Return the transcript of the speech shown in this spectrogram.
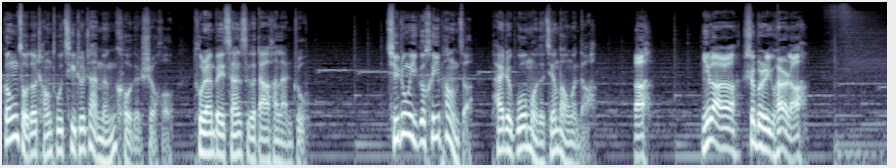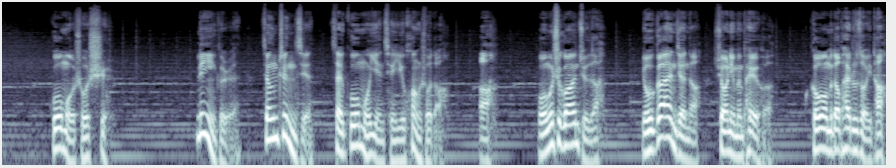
刚走到长途汽车站门口的时候，突然被三四个大汉拦住。其中一个黑胖子拍着郭某的肩膀问道：“啊，你俩是不是一块的？”郭某说是。另一个人将证件在郭某眼前一晃，说道：“啊，我们是公安局的，有个案件呢，需要你们配合，跟我们到派出所一趟。”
